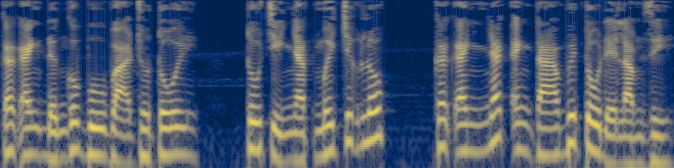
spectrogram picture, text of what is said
Các anh đừng có vu vạ cho tôi. Tôi chỉ nhặt mấy chiếc lốp. Các anh nhắc anh ta với tôi để làm gì?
